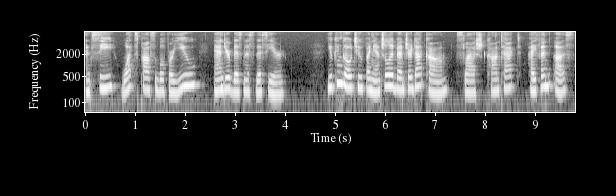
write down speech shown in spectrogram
and see what's possible for you and your business this year. You can go to financialadventure.com slash contact hyphen us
